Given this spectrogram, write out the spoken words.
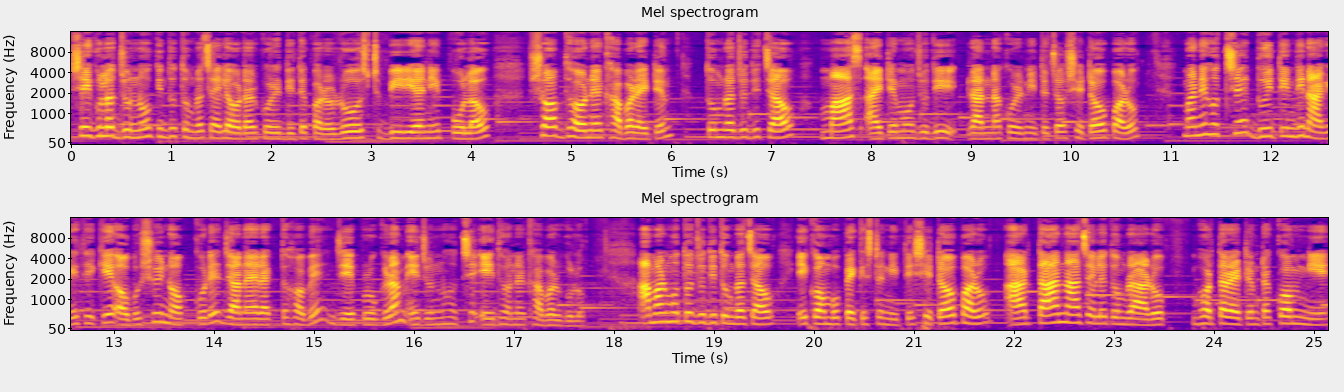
সেইগুলোর জন্যও কিন্তু তোমরা চাইলে অর্ডার করে দিতে পারো। রোস্ট, বিরিয়ানি, পোলাও, সব ধরনের খাবার আইটেম। তোমরা যদি চাও, মাছ আইটেমও যদি রান্না করে নিতে চাও, সেটাও পারো। মানে হচ্ছে দুই তিন দিন আগে থেকে অবশ্যই নক করে জানায় রাখতে হবে যে প্রোগ্রাম এজন্য হচ্ছে এই ধরনের খাবারগুলো। আমার মতো যদি তোমরা চাও এই কম্বো প্যাকেজটা নিতে, সেটাও পারো। আর তা না চাইলে তোমরা আরও ভর্তার আইটেমটা কম নিয়ে,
